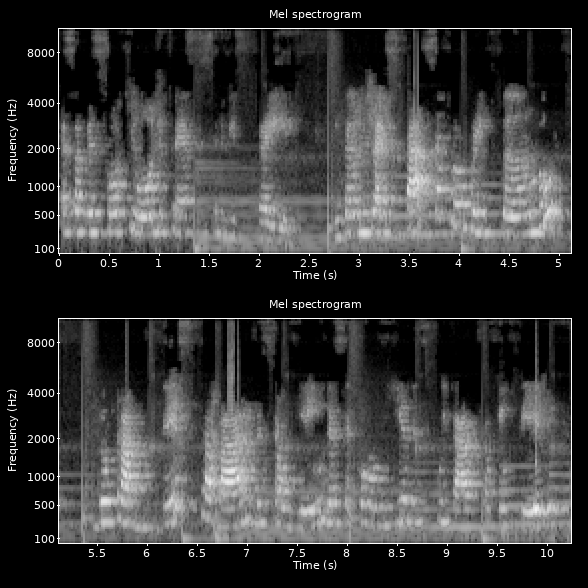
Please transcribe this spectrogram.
essa pessoa que hoje presta serviço para ele. Então ele já está se aproveitando do tra desse trabalho, desse alguém, dessa economia, desse cuidado que alguém teve,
